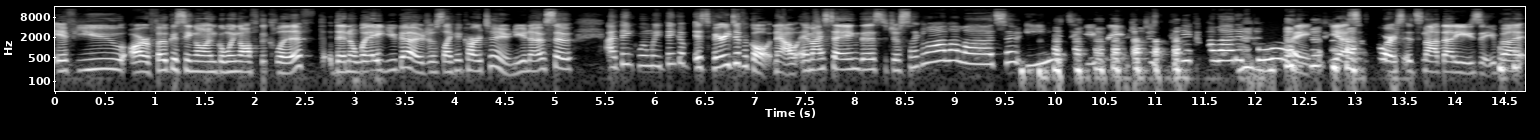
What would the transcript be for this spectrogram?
If you are focusing on going off the cliff, then away you go, just like a cartoon, you know? So I think when we think of it's very difficult. Now, am I saying this just like la la la, it's so easy for you to just pick a lighted point? Yes, of course, it's not that easy, but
